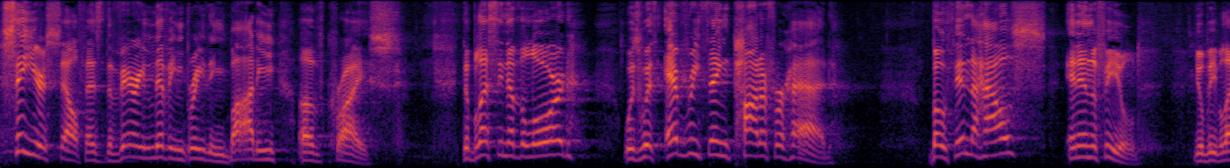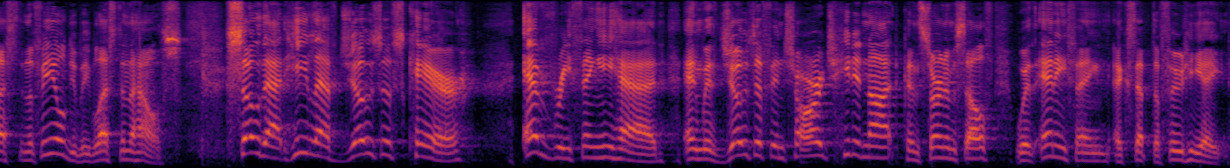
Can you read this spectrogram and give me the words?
See yourself as the very living, breathing body of Christ. The blessing of the Lord was with everything Potiphar had, both in the house and in the field. You'll be blessed in the field, you'll be blessed in the house. So that he left Joseph's care everything he had, and with Joseph in charge, he did not concern himself with anything except the food he ate.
